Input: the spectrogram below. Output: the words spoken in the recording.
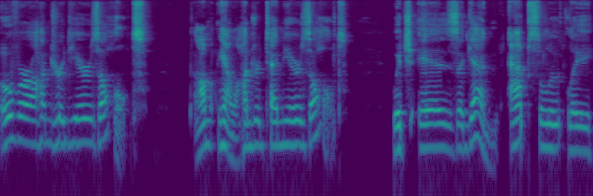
over 100 years old um, you know 110 years old which is again absolutely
